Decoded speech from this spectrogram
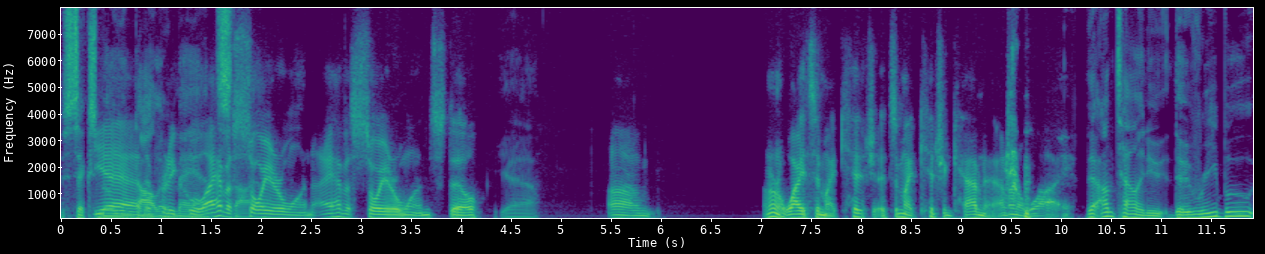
six million dollar yeah, man. Cool. I have style. a Sawyer one. I have a Sawyer one still. Yeah. Um, I don't know why it's in my kitchen. It's in my kitchen cabinet. I don't know why. I'm telling you, the reboot,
